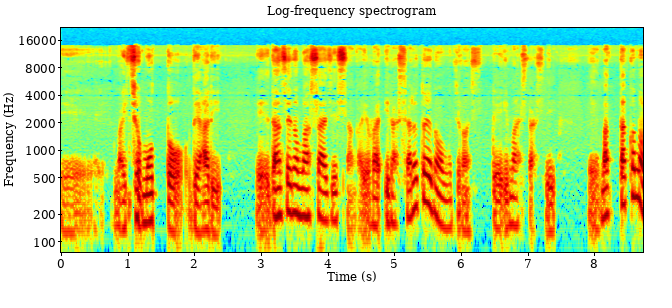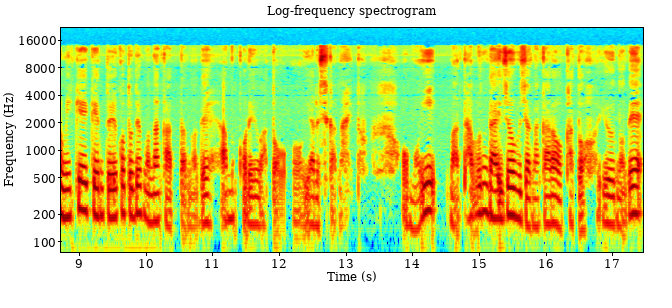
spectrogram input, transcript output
ー、まあ一応モットーであり、えー、男性のマッサージ師さんがいらっしゃるというのももちろん知っていましたし、えー、全くの未経験ということでもなかったので、あ、もうこれはとやるしかないと。思い、まあ多分大丈夫じゃなかろうかというので、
